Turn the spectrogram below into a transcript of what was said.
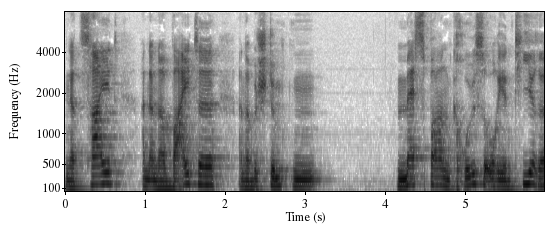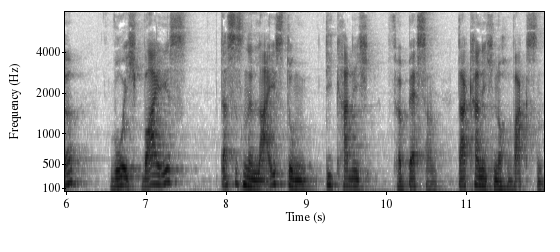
einer Zeit, an einer Weite, an einer bestimmten messbaren Größe orientiere, wo ich weiß, das ist eine Leistung, die kann ich verbessern, da kann ich noch wachsen.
